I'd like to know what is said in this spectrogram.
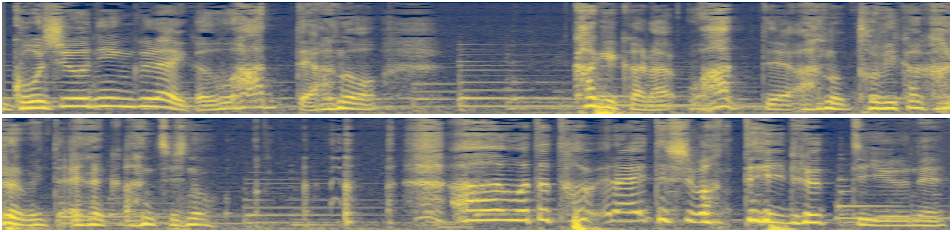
50人ぐらいがうわってあの影からわってあの飛びかかるみたいな感じの。ああまた食べられてしまっているっていうね、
